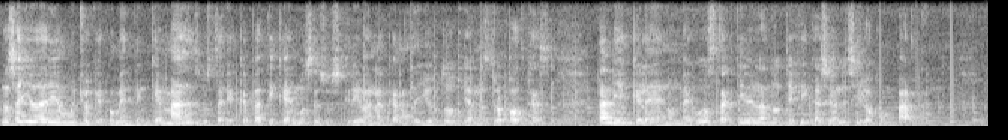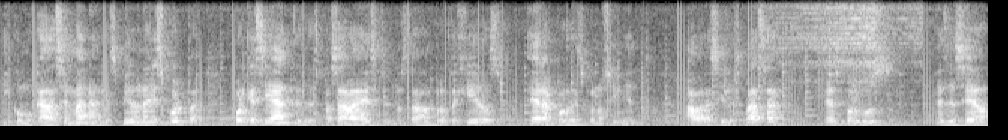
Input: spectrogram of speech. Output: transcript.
Nos ayudaría mucho que comenten qué más les gustaría que platiquemos, se suscriban al canal de YouTube y a nuestro podcast, también que le den un me gusta, activen las notificaciones y lo compartan. Y como cada semana les pido una disculpa, porque si antes les pasaba esto y no estaban protegidos, era por desconocimiento. Ahora si les pasa, es por gusto. Les deseo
